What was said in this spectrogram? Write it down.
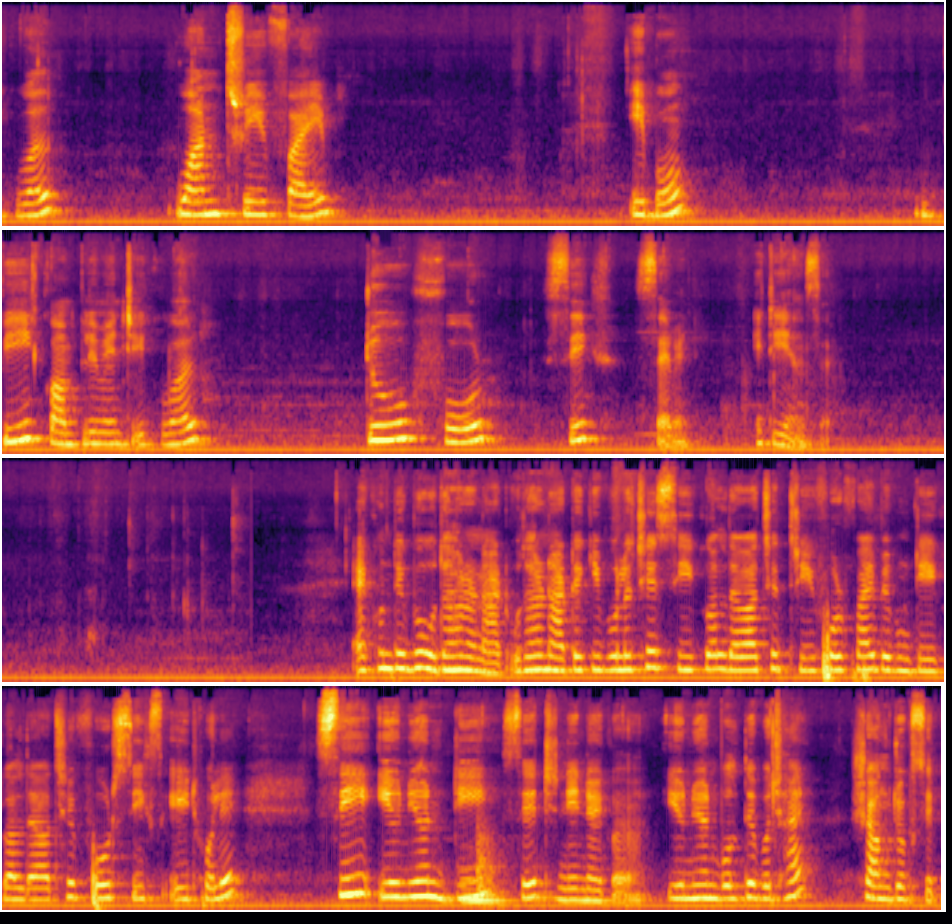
equal one three five এবং B complement equal two four six seven এটি অ্যান্সার এখন দেখব উদাহরণ আট। উদাহরণ আটে কি বলেছে? সি ইকুয়াল দেওয়া আছে থ্রি ফোর ফাইভ এবং ডি ইকুয়াল দেওয়া আছে ফোর সিক্স এইট হলে সি ইউনিয়ন ডি সেট নির্ণয় করা। ইউনিয়ন বলতে বোঝায় সংযোগ সেট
